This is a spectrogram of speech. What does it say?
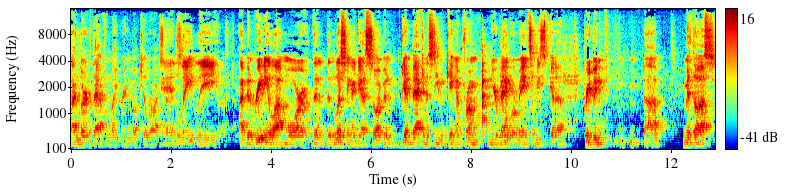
I learned that from like reading about Kill Rock Stars. And lately, I've been reading a lot more than, than listening, I guess. So I've been getting back into Stephen King. I'm from near Bangor, Maine, so he's got a pretty big uh, mythos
